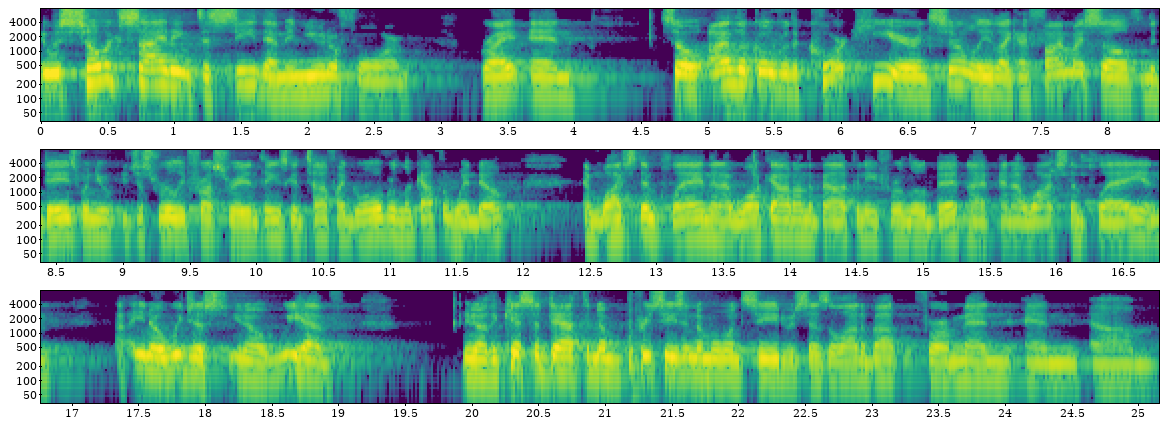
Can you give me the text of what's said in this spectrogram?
it was so exciting to see them in uniform, right? And so I look over the court here, and similarly, like I find myself in the days when you're just really frustrated and things get tough. I go over and look out the window and watch them play, and then I walk out on the balcony for a little bit and I and I watch them play, and uh, you know, we just, you know, we have you know, the kiss of death, the number, preseason number one seed, which says a lot about for our men and um,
